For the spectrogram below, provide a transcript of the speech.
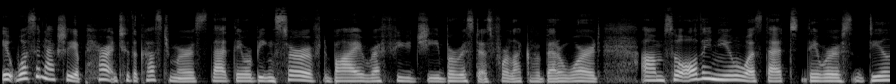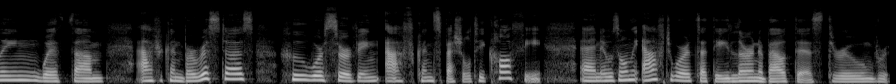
it wasn't actually apparent to the customers that they were being served by refugee baristas, for lack of a better word. Um, so all they knew was that they were dealing with um, African baristas who were serving African specialty coffee. And it was only afterwards that they learned about this through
